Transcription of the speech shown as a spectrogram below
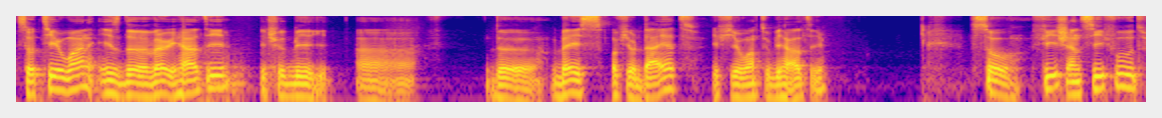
So tier one is the very healthy. It should be uh, the base of your diet if you want to be healthy. So fish and seafood,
